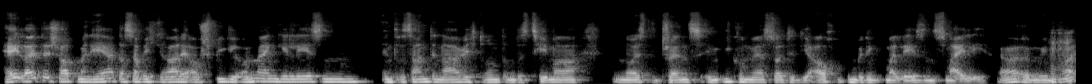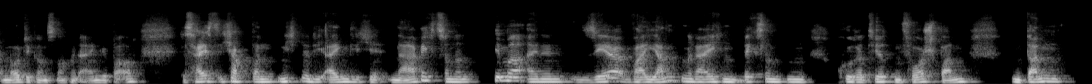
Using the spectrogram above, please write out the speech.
hey Leute, schaut mal her, das habe ich gerade auf Spiegel Online gelesen. Interessante Nachricht rund um das Thema neueste Trends im E-Commerce solltet ihr auch unbedingt mal lesen, Smiley. Ja, irgendwie ein paar mhm. Emoticons noch mit eingebaut. Das heißt, ich habe dann nicht nur die eigentliche Nachricht, sondern immer einen sehr variantenreichen, wechselnden, kuratierten Vorspann. Und dann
